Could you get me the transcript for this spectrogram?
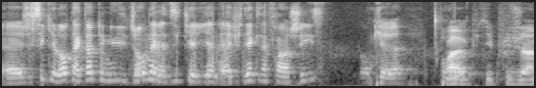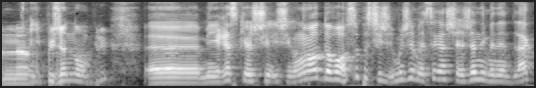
Je sais que l'autre acteur, Tommy Lee Jones, avait dit qu'il en avait fini avec la franchise. Donc, euh, pour- Ouais, puis il est plus jeune là. il est plus jeune non plus. Euh, mais il reste que j'ai vraiment hâte de voir ça parce que moi j'aimais ça quand j'étais jeune, les Men in Black.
